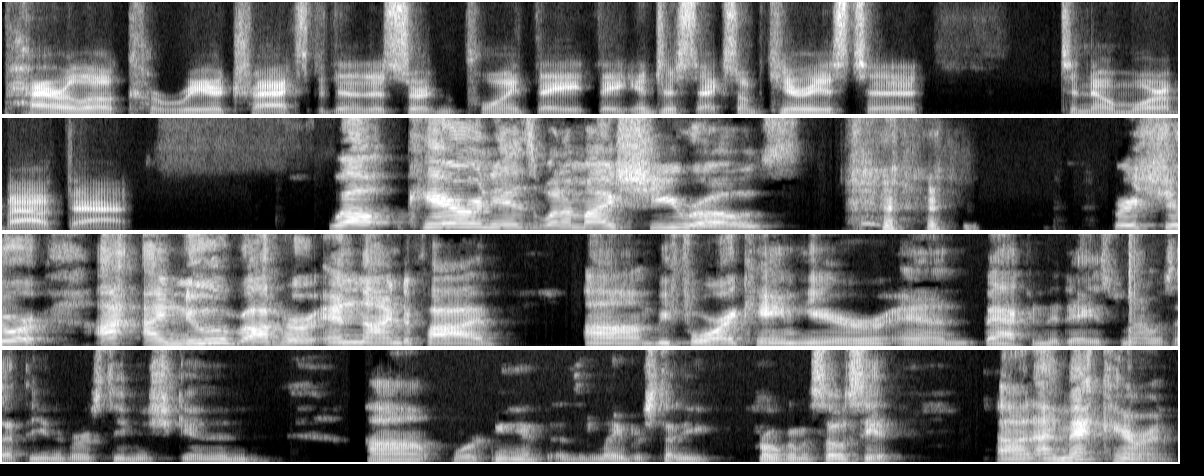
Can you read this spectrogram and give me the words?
parallel career tracks but then at a certain point they they intersect. So i'm curious to to know more about that. Well, Karen is one of my sheroes. For sure. I, I knew about her and nine to five um, before I came here and back in the days when I was at the University of Michigan and uh, working as a labor study program associate. and I met Karen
